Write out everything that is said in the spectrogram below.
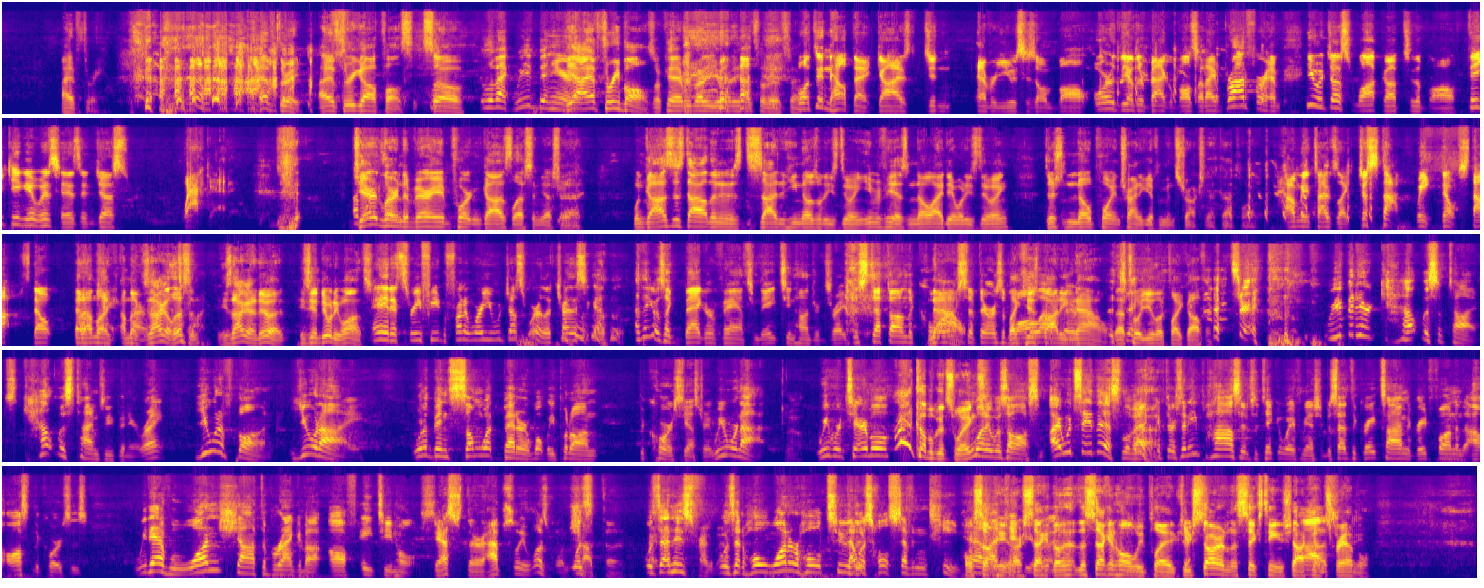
I have three. I have three. I have three golf balls. So Levac, we've been here. yeah, I have three balls. Okay, everybody, you ready? That's what it said. Well, it didn't help that guys didn't ever use his own ball or the other bag of balls that I brought for him. He would just walk up to the ball, thinking it was his, and just whack at it. Jared learned a very important Gauze lesson yesterday. When Gauze is dialed in and has decided he knows what he's doing, even if he has no idea what he's doing, there's no point in trying to give him instruction at that point. How many times like just stop? Wait, no, stop, no. And I'm like, I'm like, all he's not gonna listen. He's not gonna do it. He's gonna do what he wants. Hey, it's three feet in front of where you were just were. Let's try this again. I think it was like Bagger Vance from the 1800s, right? Just stepped on the course. Now. If there was a Like ball his out body there. now. That's That's right. what you look like golfing. That's right. we've been here countless of times. Countless times we've been here, right? You would have thought you and I would have been somewhat better at what we put on the course yesterday. We were not. We were terrible, I had a couple good swings. but it was awesome. I would say this, Levesque, Yeah. if there's any positives to take away from yesterday, besides the great time, the great fun, and how awesome the course is, we'd have one shot to brag about off 18 holes. Yes, there absolutely was one Was- shot. To, Was that his? Brag about. Was that hole one or hole two? that was hole 17. Hole Yeah, 17, our second, right. the, the second hole we played. 'cause We started in the 16 shotgun Ah, scramble.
